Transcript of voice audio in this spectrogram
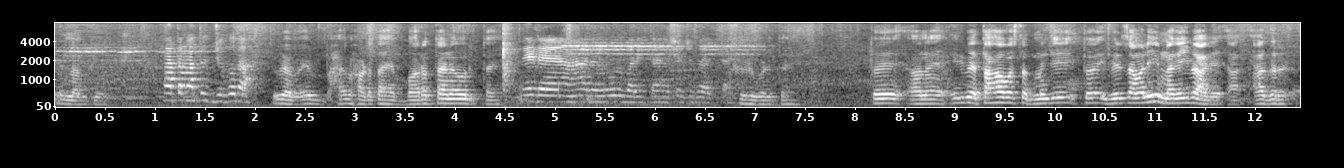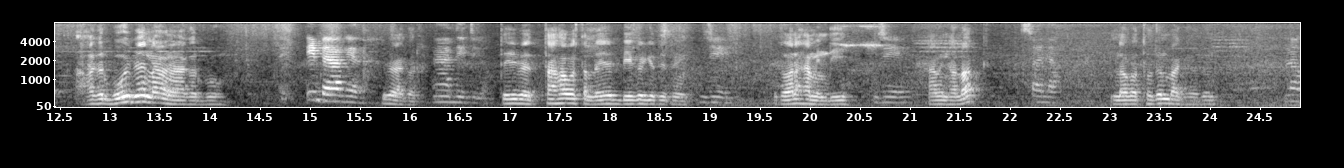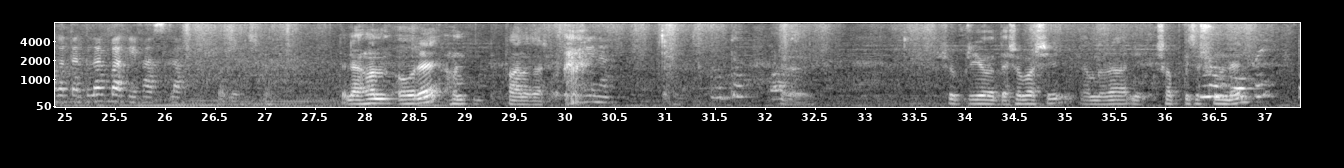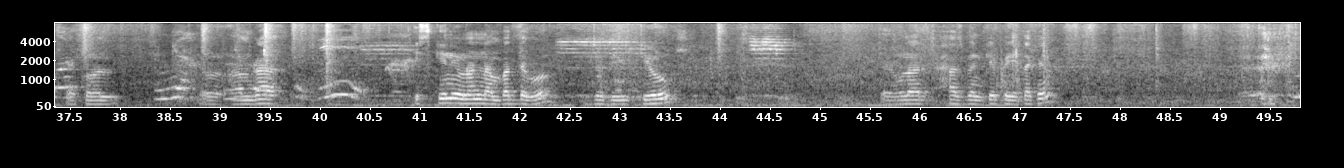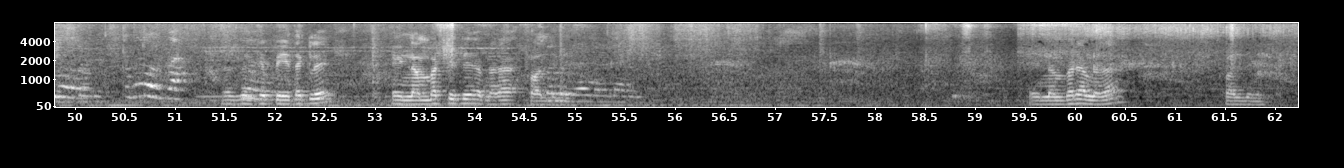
এর নাম কি ফাতামাতুর যুগরা এবার এ ভাই- হঠাৎ আহে বড় তাই না ওর তাই এটা আর ওর বাড়িতে শ্বশুর বাড়িতে শ্বশুর বাড়িতে আহে তো এ মানে এবার তাহা অবস্থা মানে তো এবার জামালি না ইবে আগে আ- আগের আগের বউ ইবে না না আগের বউ আগের হ্যাঁ দ্বিতীয় তো এবার তাহা অবস্থা লয়ে বিয়ে করে গেতে তুমি। জি। তোমার হামিন দি। জি। হামিন হলক ছয় লাখ। নগদ হতুন বাকি হতুন। নগদ এক লাখ বাকি পাঁচ লাখ। তাহলে এখন ওরে পাঁচ হাজার। জি না। সুপ্রিয় দেশবাসী আপনারা সব কিছু শুনলেন। এখন আমরা স্ক্রিনে ওনার নাম্বার দেব। যদি কেউ ওনার হাজব্যান্ডকে পেয়ে থাকেন। হাজব্যান্ডকে পেয়ে থাকলে এই নাম্বারটিতে আপনারা কল দেবেন। এই নাম্বারে আপনারা কল দেবেন।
